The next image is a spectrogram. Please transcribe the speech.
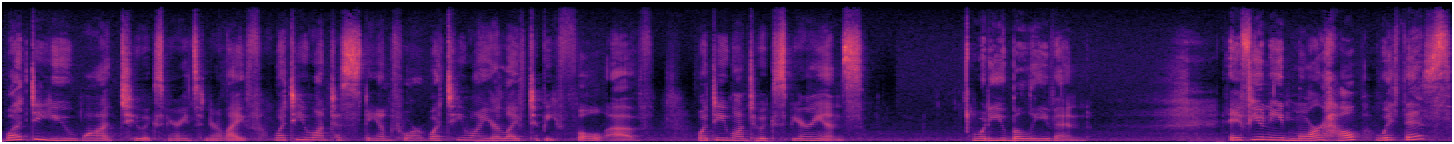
what do you want to experience in your life? What do you want to stand for? What do you want your life to be full of? What do you want to experience? What do you believe in? If you need more help with this,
